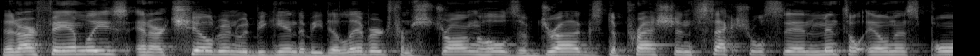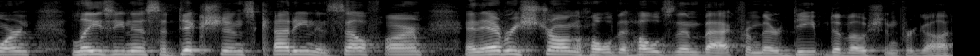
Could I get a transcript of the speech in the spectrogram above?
that our families and our children would begin to be delivered from strongholds of drugs, depression, sexual sin, mental illness, porn, laziness, addictions, cutting, and self harm, and every stronghold that holds them back from their deep devotion for God.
